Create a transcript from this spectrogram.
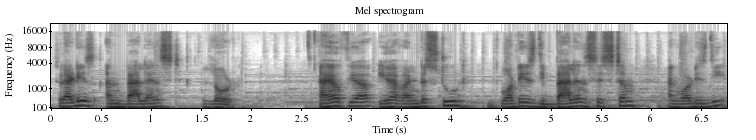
So that is unbalanced load. I hope you have, you have understood what is the balance system and what is the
